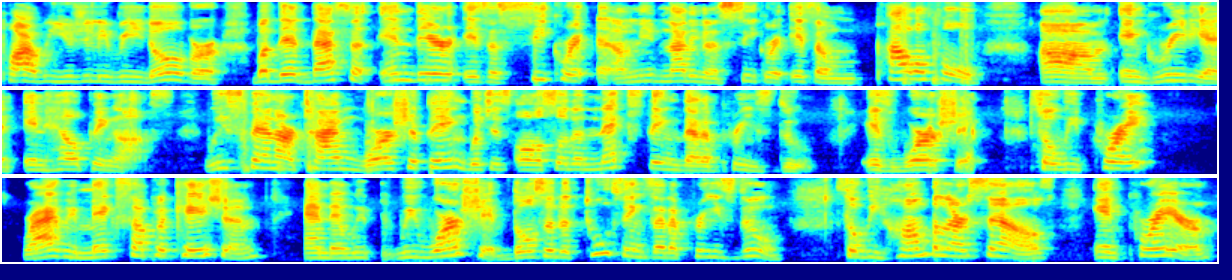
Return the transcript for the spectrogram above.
part we usually read over but that's a, in there is a secret i'm not even a secret it's a powerful um ingredient in helping us we spend our time worshiping, which is also the next thing that a priest do is worship. So we pray, right? We make supplication and then we we worship. Those are the two things that a priest do. So we humble ourselves in prayer,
